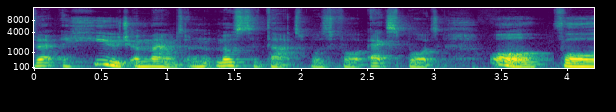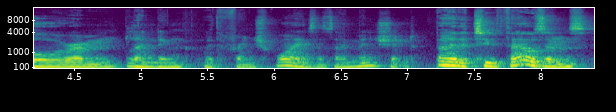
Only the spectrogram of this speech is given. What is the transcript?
a huge amount, and most of that was for export or for um, blending with French wines, as I mentioned. By the 2000s,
